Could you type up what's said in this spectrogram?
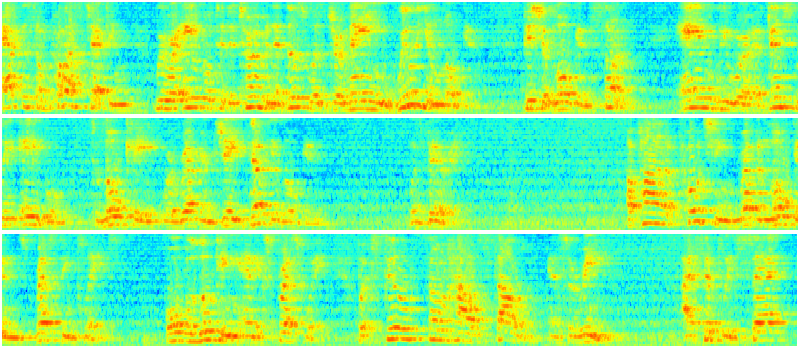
After some cross-checking, we were able to determine that this was Jermaine William Loguen, Bishop Loguen's son, and we were eventually able to locate where Reverend J.W. Loguen was buried. Upon approaching Reverend Loguen's resting place, overlooking an expressway, but still somehow solemn and serene, I simply sat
